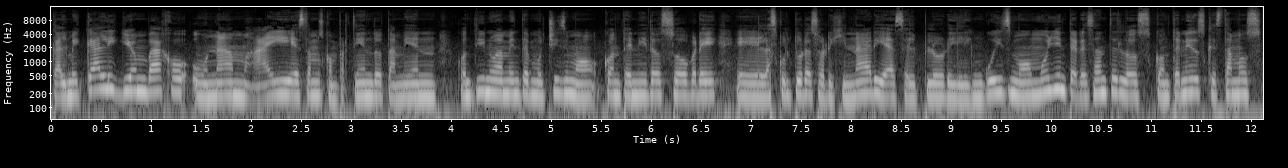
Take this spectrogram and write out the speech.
Calmecali-UNAM. Ahí estamos compartiendo también continuamente muchísimo contenido sobre eh, las culturas originarias, el plurilingüismo. Muy interesantes los contenidos que estamos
